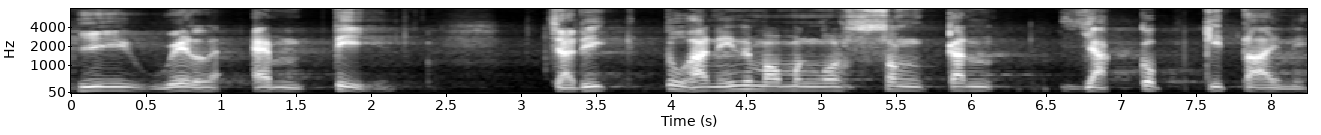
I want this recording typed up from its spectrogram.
He will empty. Jadi Tuhan ini mau mengosongkan Yakob kita ini.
